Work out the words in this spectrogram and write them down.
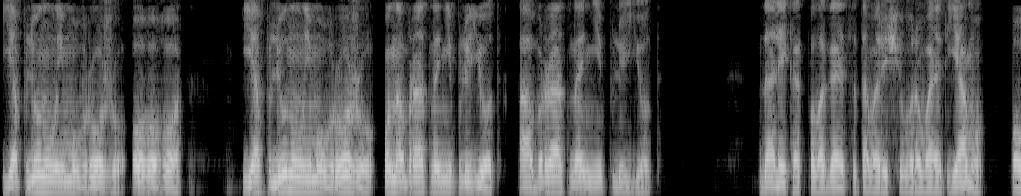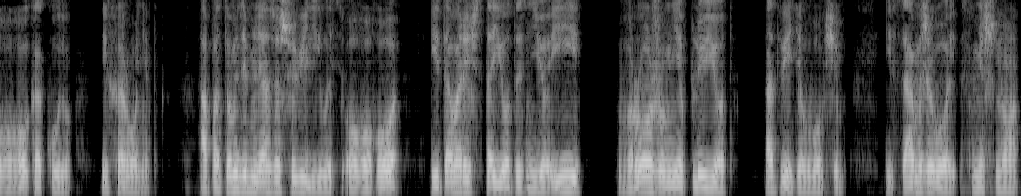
Я плюнул ему в рожу, ого-го. Я плюнул ему в рожу, он обратно не плюет, обратно не плюет. Далее, как полагается, товарищу вырывает яму, ого-го какую, и хоронит. А потом земля зашевелилась, ого-го, и товарищ встает из нее и... в рожу мне плюет, ответил в общем. И сам живой, смешно.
